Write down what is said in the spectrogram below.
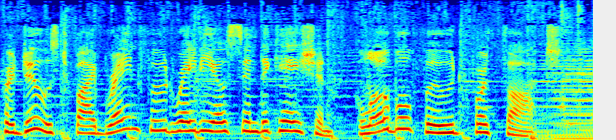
produced by Brain Food Radio Syndication, Global Food for Thought.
